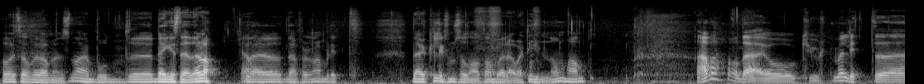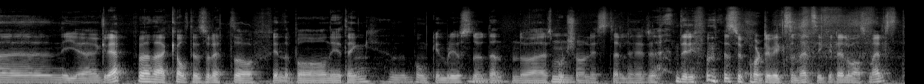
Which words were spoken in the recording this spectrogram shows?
Alexander Amundsen har jo bodd eh, begge steder, da. Det er jo derfor han har blitt Det er jo ikke liksom sånn at han bare har vært innom, han. Nei da, og det er jo kult med litt uh, nye grep. Det er ikke alltid så lett å finne på nye ting. Bunken blir jo snudd enten du er sportsjournalist eller driver med supportervirksomhet, sikkert, eller hva som helst.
